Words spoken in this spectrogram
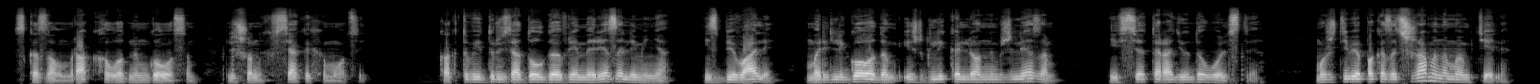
— сказал мрак холодным голосом, лишенных всяких эмоций. «Как твои друзья долгое время резали меня, избивали, морили голодом и жгли каленым железом? И все это ради удовольствия. Может тебе показать шрамы на моем теле?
